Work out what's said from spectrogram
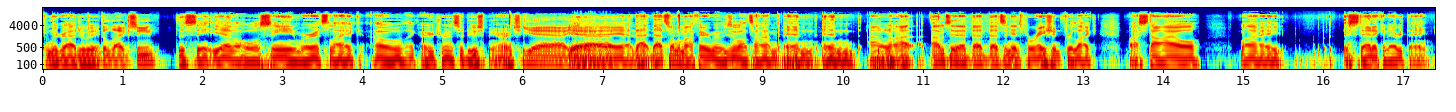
from The Graduate. the leg scene. the scene, yeah, the whole scene where it's like, oh, like, oh, you're trying to seduce me, aren't you? Yeah, Yeah, yeah. yeah, yeah. That that's one of my favorite movies of all time, and and I don't know. I I would say that that that's an inspiration for like my style, my aesthetic, and everything.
